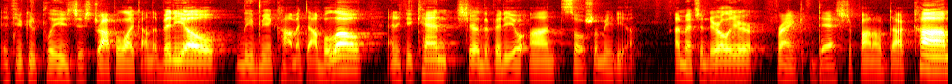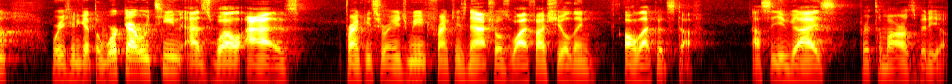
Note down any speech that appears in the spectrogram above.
If you could please just drop a like on the video, leave me a comment down below, and if you can, share the video on social media. I mentioned earlier, frank-tufano.com, where you can get the workout routine as well as Frankie's Range Meat, Frankie's Naturals, Wi-Fi shielding, all that good stuff. I'll see you guys for tomorrow's video.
